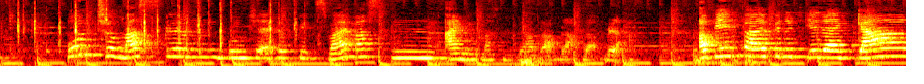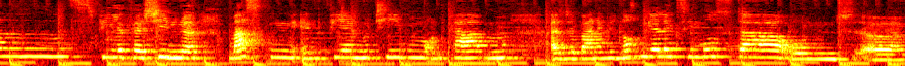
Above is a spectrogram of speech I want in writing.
bunte Masken, bunte FFP2-Masken, Einwegmasken, bla bla bla bla bla. Auf jeden Fall findet ihr da ganz viele verschiedene Masken in vielen Motiven und Farben. Also da war nämlich noch ein Galaxy-Muster und äh,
